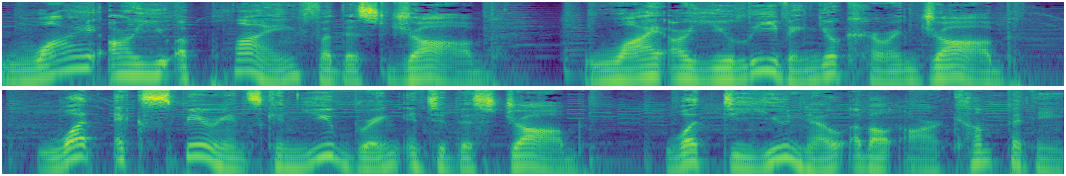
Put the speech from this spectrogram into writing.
Why are you applying for this job? Why are you leaving your current job? What experience can you bring into this job? What do you know about our company?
